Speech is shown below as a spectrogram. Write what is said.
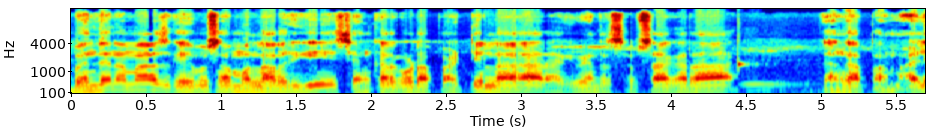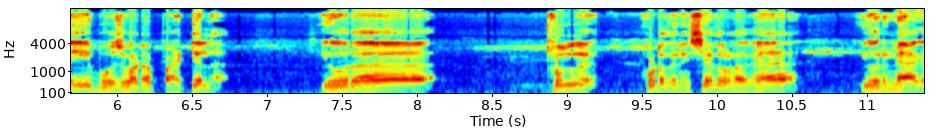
ಬಂದೆ ನಮಾಜ್ ಗೈಬು ಸಾಬ್ ಮುಲ್ಲಾ ಅವರಿಗೆ ಶಂಕರಗೌಡ ಪಾಟೀಲ, ರಾಘವೇಂದ್ರ ಸಬ್ಸಾಗರ, ಗಂಗಪ್ಪ ಮಾಳಿ, ಭೋಜಗೌಡ ಪಾಟೀಲ. ಇವರ ಫುಲ್ ಕುಡದ ನಿಷೇಧದೊಳಗೆ ಇವ್ರ ಮ್ಯಾಗ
